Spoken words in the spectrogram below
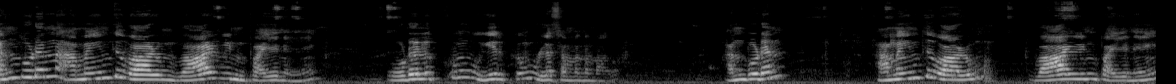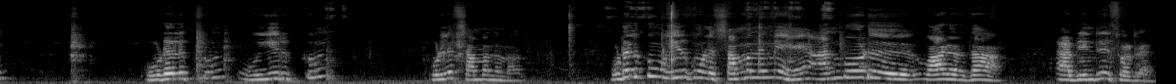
அன்புடன் அமைந்து வாழும் வாழ்வின் பயனே உடலுக்கும் உயிர்க்கும் உள்ள சம்பந்தமாகும். அன்புடன் அமைந்து வாழும் வாழ்வின் பயனே உடலுக்கும் உயிருக்கும் உள்ள சம்பந்தமாகும். உடலுக்கும் உயிருக்கும் உள்ள சம்பந்தமே அன்போடு வாழறது தான் அப்படின்ட்டு சொல்கிறார்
